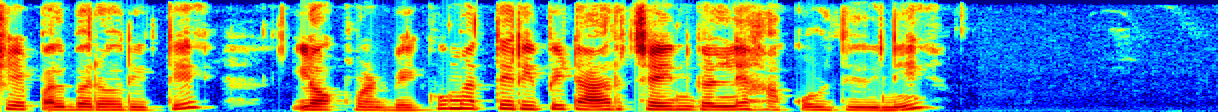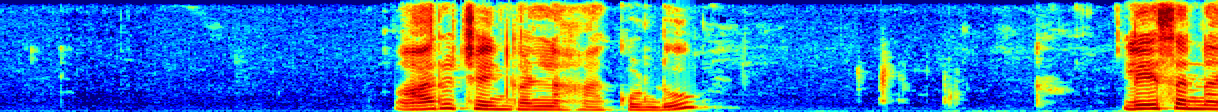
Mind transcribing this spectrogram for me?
ಶೇಪಲ್ಲಿ ಬರೋ ರೀತಿ ಲಾಕ್ ಮಾಡಬೇಕು. ಮತ್ತು ರಿಪೀಟ್ ಆರು ಚೈನ್ಗಳನ್ನೇ ಹಾಕ್ಕೊಳ್ತಿದ್ದೀನಿ ಆರು ಚೈನ್ಗಳನ್ನ ಹಾಕ್ಕೊಂಡು ಲೇಸನ್ನು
